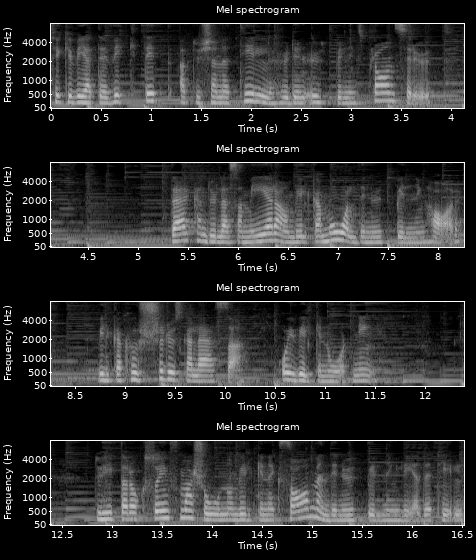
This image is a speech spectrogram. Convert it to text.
tycker vi att det är viktigt att du känner till hur din utbildningsplan ser ut. Där kan du läsa mera om vilka mål din utbildning har, vilka kurser du ska läsa och i vilken ordning. Du hittar också information om vilken examen din utbildning leder till.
